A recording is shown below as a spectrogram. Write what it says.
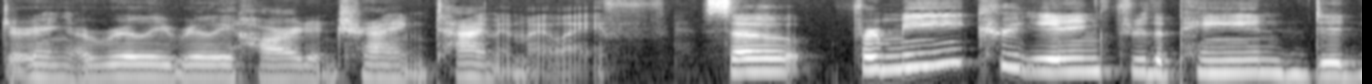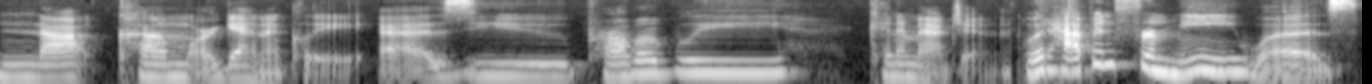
during a really, really hard and trying time in my life. So, for me, creating through the pain did not come organically, as you probably can imagine. What happened for me was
